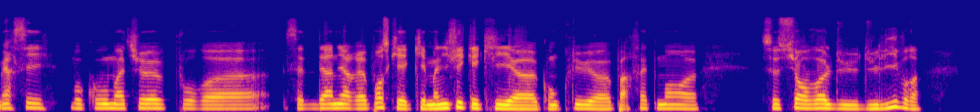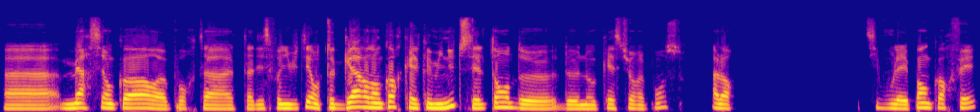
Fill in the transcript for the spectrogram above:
Merci beaucoup Mathieu pour euh, cette dernière réponse qui est, qui est magnifique et qui euh, conclut euh, parfaitement ce survol du, du livre. merci encore pour ta, ta disponibilité. On te garde encore quelques minutes. C'est le temps de, de nos questions-réponses. Alors, si vous l'avez pas encore fait,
